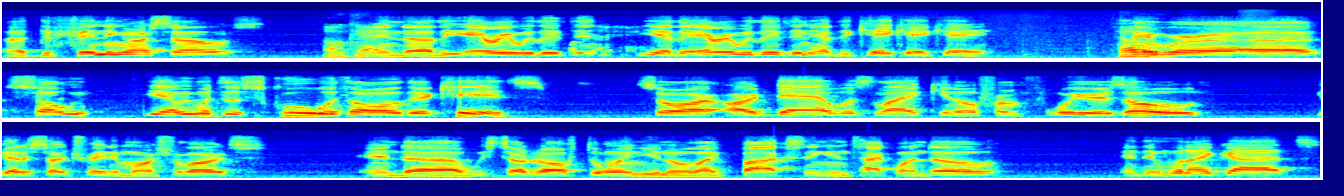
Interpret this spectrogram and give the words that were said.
uh, defending ourselves. Okay. And uh, the area we lived in, yeah, the area we lived in had the KKK. Oh. They were uh, so we, yeah, we went to school with all their kids. So our, our dad was like, you know, from four years old, you got to start training martial arts. And uh, we started off doing, you know, like boxing and taekwondo. And then when I got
